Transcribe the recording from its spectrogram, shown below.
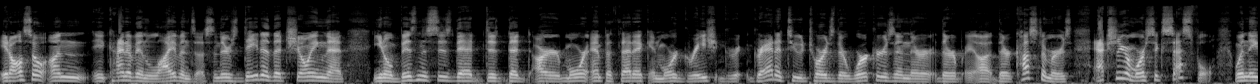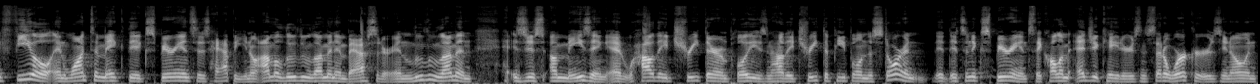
it also un, it kind of enlivens us. And there's data that's showing that you know businesses that that are more empathetic and more gra- gratitude towards their workers and their their uh, their customers actually are more successful when they feel and want to make the experiences happy. You know, I'm a Lululemon ambassador, and Lululemon is just amazing at how they treat their employees and how they treat the people in the store. And it, it's an experience. They call them educators instead of workers. You know, and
